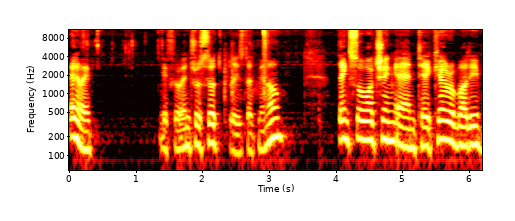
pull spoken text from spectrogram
Anyway if you're interested please let me know. Thanks for watching and take care everybody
